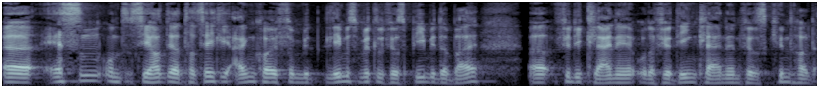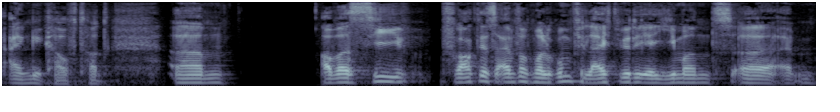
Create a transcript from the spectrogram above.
äh, essen und sie hat ja tatsächlich Einkäufe mit Lebensmitteln fürs Baby dabei, äh, für die Kleine oder für den Kleinen, für das Kind halt eingekauft hat. Ähm, aber sie fragt jetzt einfach mal rum, vielleicht würde ihr jemand äh, ein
